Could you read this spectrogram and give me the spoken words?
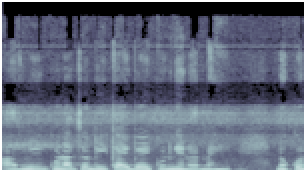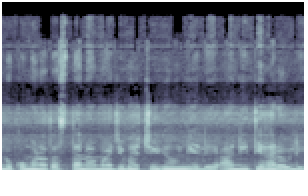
आज मी कुणाचं बी काय बी ऐकून घेणार नाही. नको नको म्हणत असताना माझी भाची घेऊन गेले आणि ती हरवली.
